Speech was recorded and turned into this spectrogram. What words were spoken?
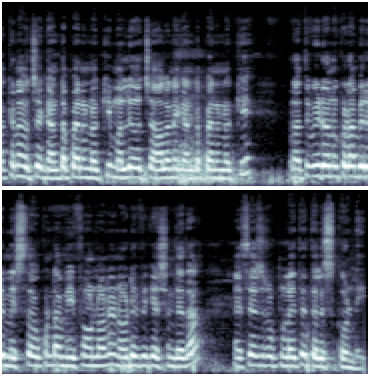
పక్కనే వచ్చే గంట పైన నొక్కి మళ్ళీ వచ్చే ఆలనే గంట పైన నొక్కి ప్రతి వీడియోను కూడా మీరు మిస్ అవ్వకుండా మీ ఫోన్లోనే నోటిఫికేషన్ లేదా మెసేజ్ రూపంలో అయితే తెలుసుకోండి.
